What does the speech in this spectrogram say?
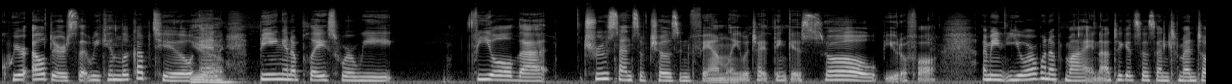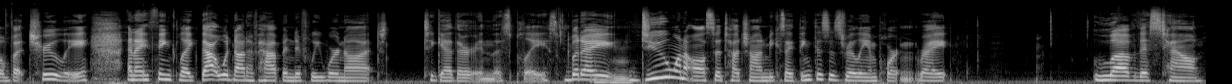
queer elders that we can look up to Yeah. and being in a place where we feel that true sense of chosen family, which I think is so beautiful. I mean, you are one of mine, not to get so sentimental, but truly. And I think like that would not have happened if we were not together in this place. But I do want to also touch on because I think this is really important, right? Love this town.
